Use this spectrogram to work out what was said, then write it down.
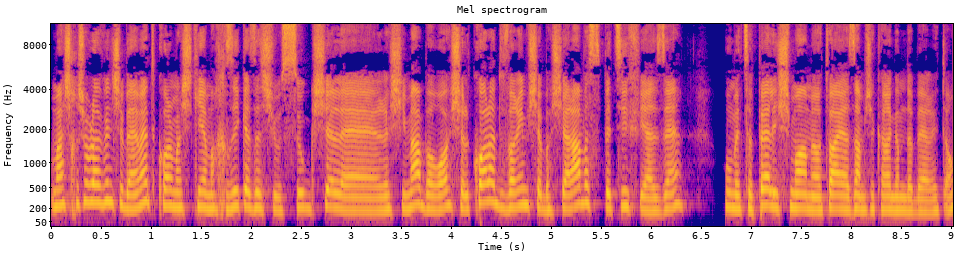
מה שחשוב להבין שבאמת כל משקיע מחזיק איזשהו סוג של אה, רשימה בראש של כל הדברים שבשלב הספציפי הזה הוא מצפה לשמוע מאותו היזם שכרגע מדבר איתו.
